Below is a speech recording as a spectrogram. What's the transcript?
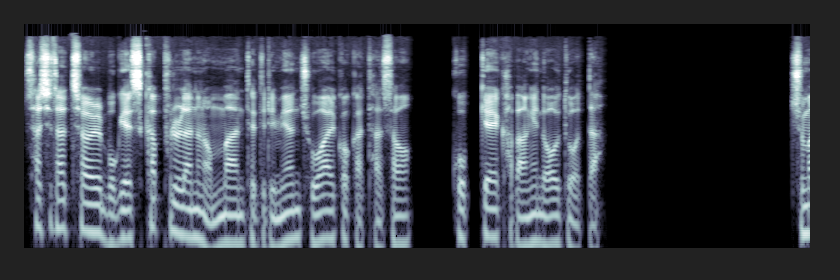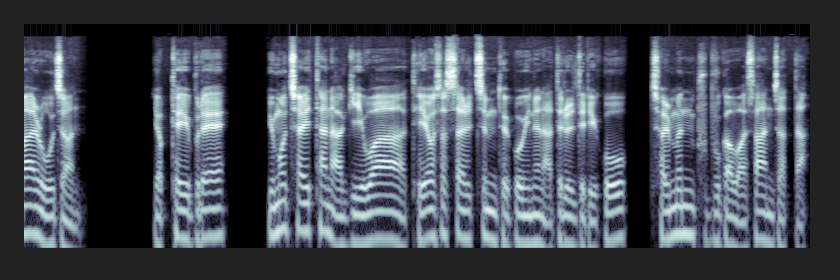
사시사철 목에 스카프를 하는 엄마한테 드리면 좋아할 것 같아서 곱게 가방에 넣어두었다. 주말 오전, 옆 테이블에 유모차에 탄 아기와 대여섯 살쯤 돼 보이는 아들을 데리고 젊은 부부가 와서 앉았다.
